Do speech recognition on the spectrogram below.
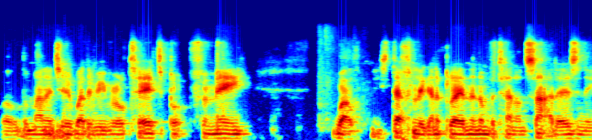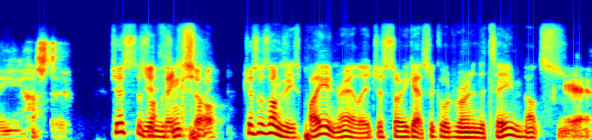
well the manager whether he rotates. But for me, well, he's definitely going to play in the number ten on Saturdays, isn't he? He has to. Just as you long think as so. Play- just as long as he's playing, really, just so he gets a good run in the team. That's yeah.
